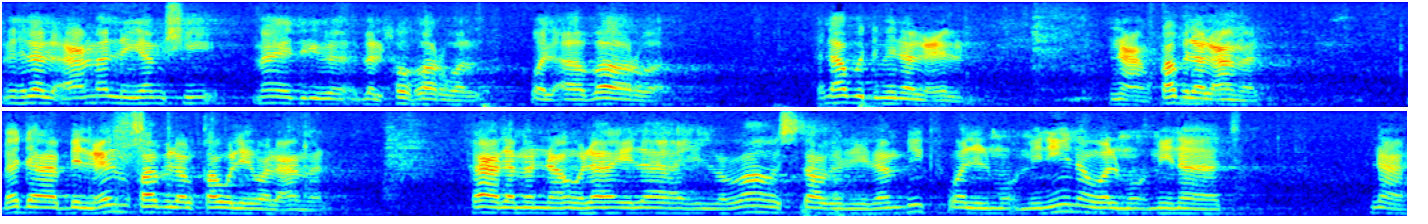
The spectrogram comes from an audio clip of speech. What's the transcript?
مثل الأعمى اللي يمشي ما يدري بالحفر والآبار فلا بد من العلم. نعم قبل العمل. بدأ بالعلم قبل القول والعمل. فاعلم أنه لا إله إلا الله واستغفر لذنبك وللمؤمنين والمؤمنات. نعم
